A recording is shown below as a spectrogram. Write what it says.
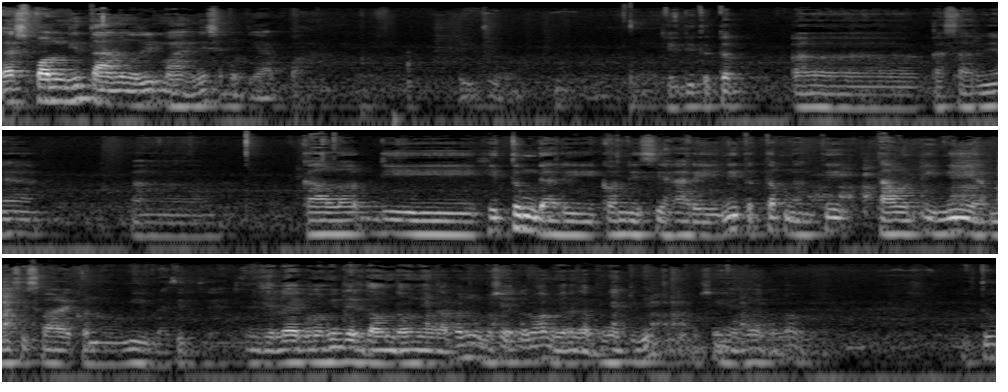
respon kita menerima ini seperti apa itu Jadi tetap eh, kasarnya eh, kalau dihitung dari kondisi hari ini tetap nanti tahun ini ya masih soal ekonomi berarti gitu ya. Menjelang ekonomi dari tahun-tahun yang kapan juga masih ekonomi, orang nggak punya duit juga masih ngomong ekonomi. Itu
